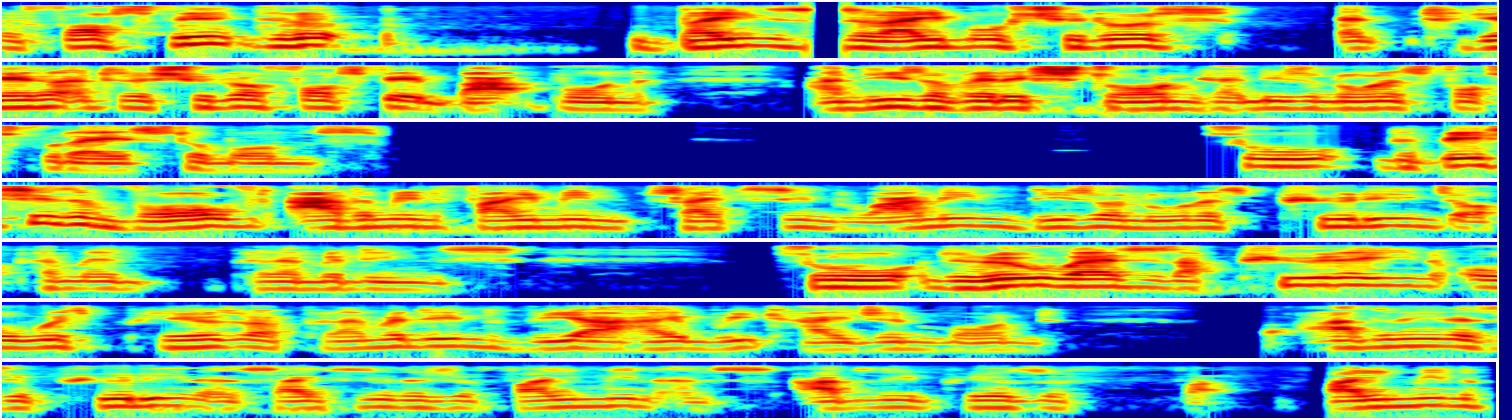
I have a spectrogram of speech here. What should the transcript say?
The phosphate group binds the ribose sugars together into the sugar phosphate backbone and these are very strong and these are known as phosphodiester bonds. So the bases involved, adenine, thymine, cytosine, guanine, these are known as purines or pyrimidines. So the rule is, is a purine always pairs with a pyrimidine via a weak hydrogen bond adenine is your purine and cytosine is your thymine and adenine pairs of thymine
